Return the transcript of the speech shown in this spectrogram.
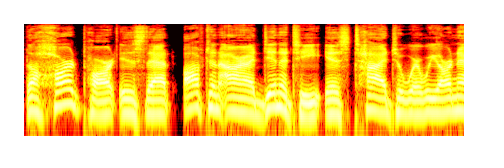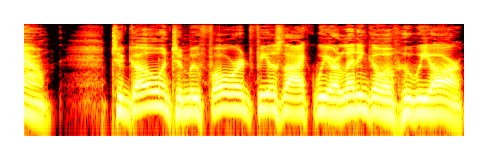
The hard part is that often our identity is tied to where we are now. To go and to move forward feels like we are letting go of who we are.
